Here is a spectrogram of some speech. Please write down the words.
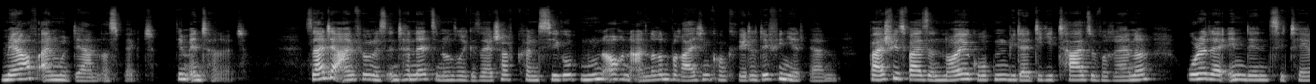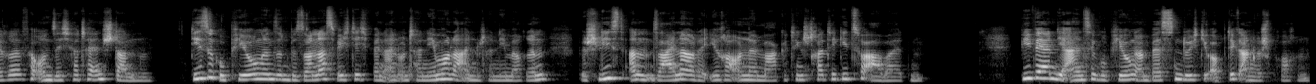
mehr auf einen modernen Aspekt, dem Internet. Seit der Einführung des Internets in unsere Gesellschaft können Zielgruppen nun auch in anderen Bereichen konkreter definiert werden. Beispielsweise sind neue Gruppen wie der digital Souveräne oder der Identitäre Verunsicherte entstanden. Diese Gruppierungen sind besonders wichtig, wenn ein Unternehmer oder eine Unternehmerin beschließt, an seiner oder ihrer Online-Marketing-Strategie zu arbeiten. Wie werden die einzelnen Gruppierungen am besten durch die Optik angesprochen?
